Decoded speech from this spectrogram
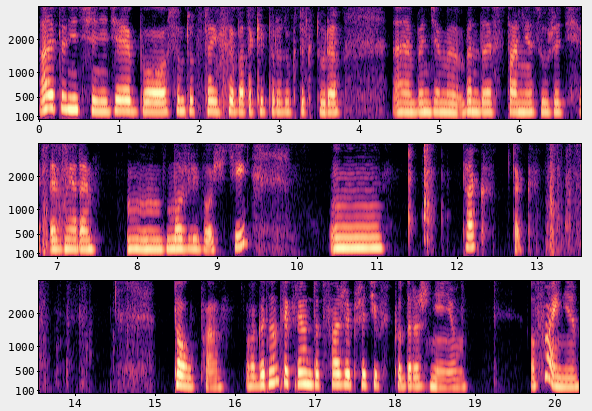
Ale to nic się nie dzieje, bo są to tutaj chyba takie produkty, które e, będziemy, będę w stanie zużyć w miarę mm, możliwości. Mm, tak, tak. Tołpa. Łagodzący krem do twarzy przeciw podrażnieniom. O, fajnie.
